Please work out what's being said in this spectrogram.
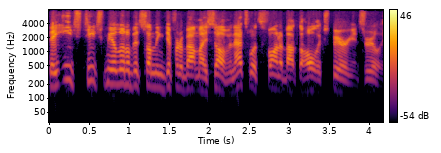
they each teach me a little bit something different about myself. And that's what's fun about the whole experience, really.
